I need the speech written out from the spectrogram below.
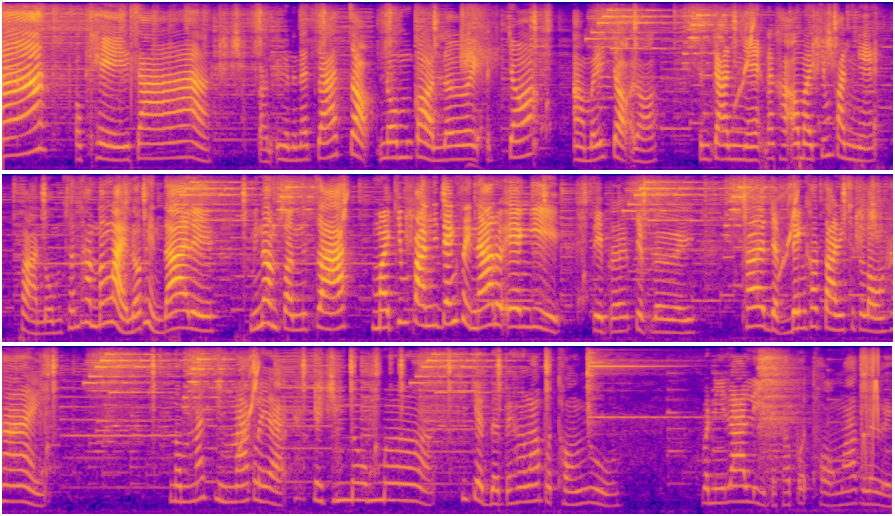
นะ โอเคจ้า ก่อนอื่นเลยนะจ๊ะเจาะนมก่อนเลยเจาะอ้าวไม่ได้เจาะเหรอ เป็นการแงะนะคะ เอาไม้จิ้มฟันแงะฝานม ฉันทำตั้งหลายรอบเห็นได้เลย มิหนำซันนะจ๊ะไม้จิ้มฟันนี่แดงใส่หน้าตัวเองอีก เจ็บเลยเจ็บเลย ถ้าแบบเด้งเข้าตานี่ฉันจะร้องไห้ นมน่ากินมากเลยอะ่ะ อยากกินนมมากที่เกียจเดินไปข้างล่างปวดท้องอยู่ วันนี้ลาลีดนะคะปวดท้องมากเลย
